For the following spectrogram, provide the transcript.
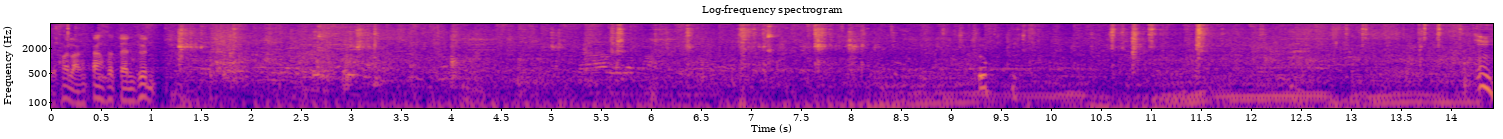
ดี๋ยวข้างหลังตั้งสแตนขึ้น อึ๊บอืม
